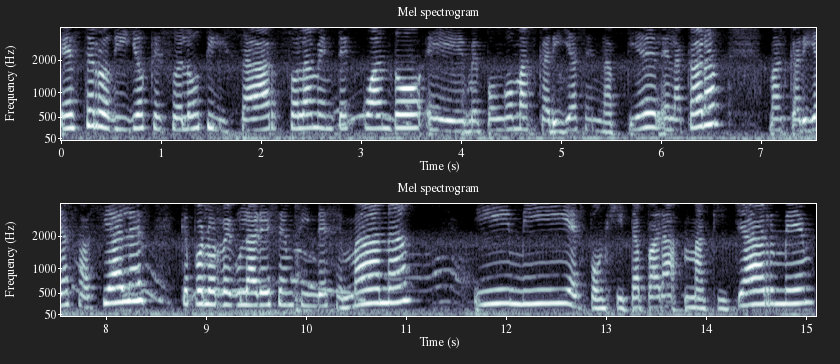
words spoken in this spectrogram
este rodillo que suelo utilizar solamente cuando eh, me pongo mascarillas en la piel, en la cara, mascarillas faciales, que por lo regular es en fin de semana, y mi esponjita para maquillarme,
